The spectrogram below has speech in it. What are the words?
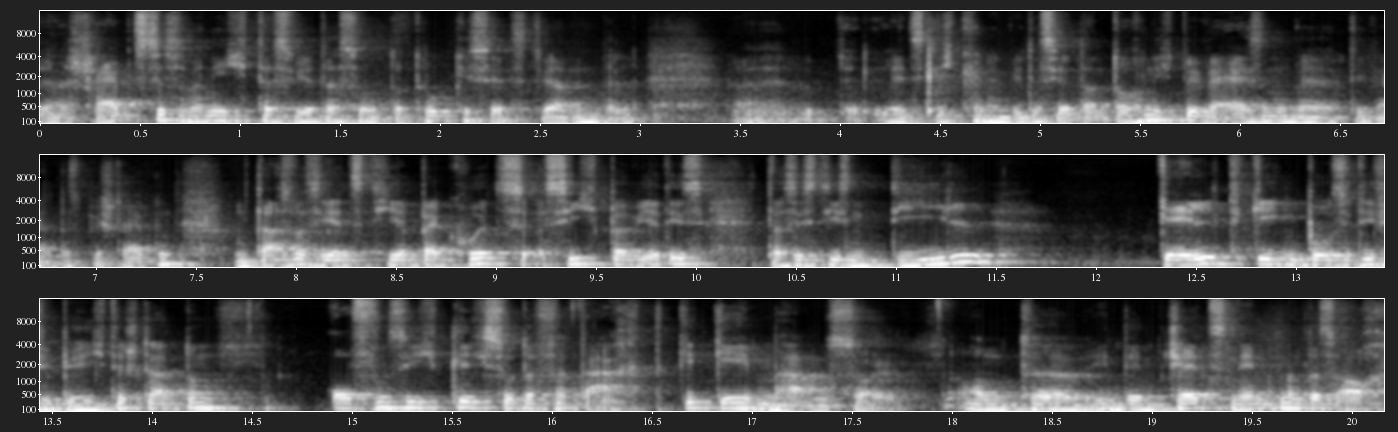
ja, schreibt das aber nicht, dass wir da so unter Druck gesetzt werden, weil äh, letztlich können wir das ja dann doch nicht beweisen, weil die werden das bestreiten. Und das, was jetzt hier bei Kurz sichtbar wird, ist, dass es diesen Deal Geld gegen positive Berichterstattung offensichtlich so der Verdacht gegeben haben soll. Und äh, in den Chats nennt man das auch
